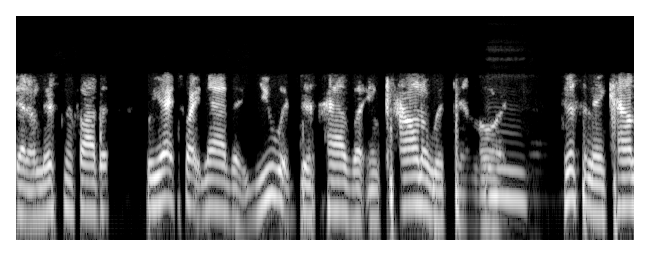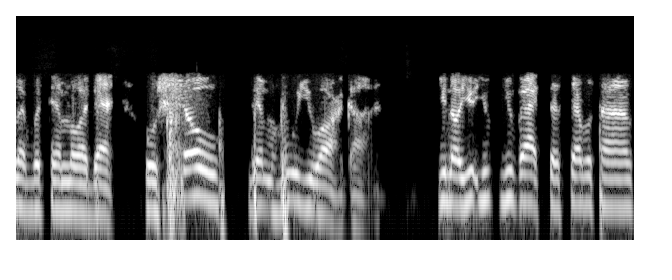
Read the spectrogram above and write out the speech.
that are listening, Father. We ask right now that you would just have an encounter with them, Lord. Mm. Just an encounter with them, Lord, that will show them who you are, God. You know, you, you, you've asked us several times.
